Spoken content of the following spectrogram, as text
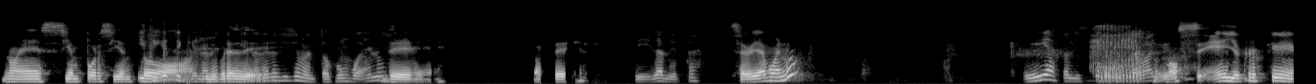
no es 100% Y fíjate que la libre neta, que la neta de, sí se me antojó un bueno. de bacterias. Sí, la neta. ¿Se veía bueno? Y hasta caballo. No sé, yo creo que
